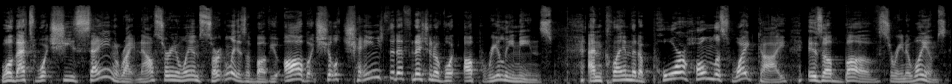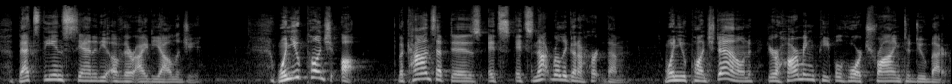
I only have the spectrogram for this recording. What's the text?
Well, that's what she's saying right now. Serena Williams certainly is above you. Oh, but she'll change the definition of what up really means and claim that a poor homeless white guy is above Serena Williams. That's the insanity of their ideology. When you punch up, the concept is it's it's not really going to hurt them. When you punch down, you're harming people who are trying to do better.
